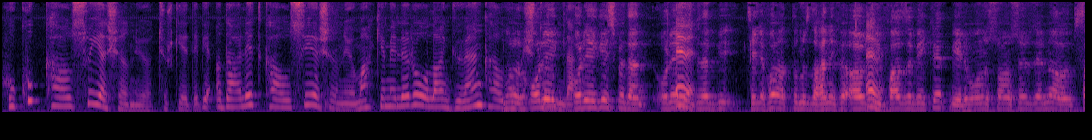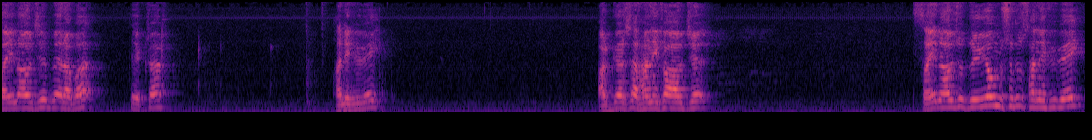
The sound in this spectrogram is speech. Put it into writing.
hukuk kaosu yaşanıyor Türkiye'de. Bir adalet kaosu yaşanıyor. Mahkemelere olan güven kalmamış oraya, durumda. oraya geçmeden oraya Evet. geçmeden bir telefon attığımızda Hanife Avcı'yı Evet. fazla bekletmeyelim. Onun son sözlerini alalım. Sayın Avcı merhaba tekrar. Hanifi Bey. Arkadaşlar Hanife Avcı Sayın Avcı duyuyor musunuz Hanefi Bey?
